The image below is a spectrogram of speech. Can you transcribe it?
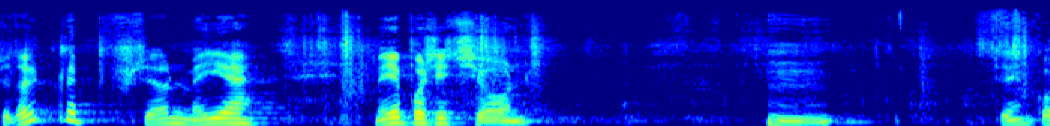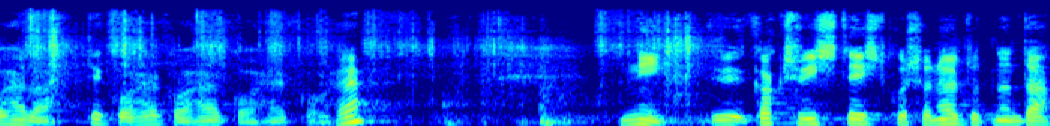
seda ütleb, see on meie, meie positsioon. Hmm.. teen kohe lahti, kohe, kohe, kohe, kohe nii, kaks viisteist, kus on öeldud nõnda,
